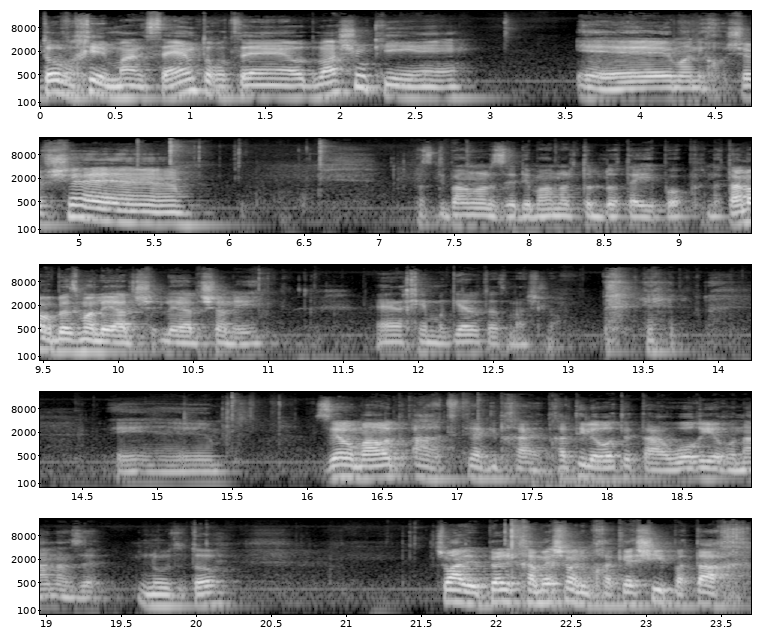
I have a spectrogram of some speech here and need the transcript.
טוב אחי, מה נסיים? אתה רוצה עוד משהו? כי... אמ, אני חושב ש... אז דיברנו על זה, דיברנו על תולדות ההיפ-הופ. נתנו הרבה זמן לאייל שני. אין אחי, מגיע לו את הזמן שלו. אמ, זהו, מה עוד? אה, רציתי להגיד לך, התחלתי לראות את ה-Warrior None הזה. נו, זה טוב? תשמע, אני בפרק חמש ואני מחכה שייפתח.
